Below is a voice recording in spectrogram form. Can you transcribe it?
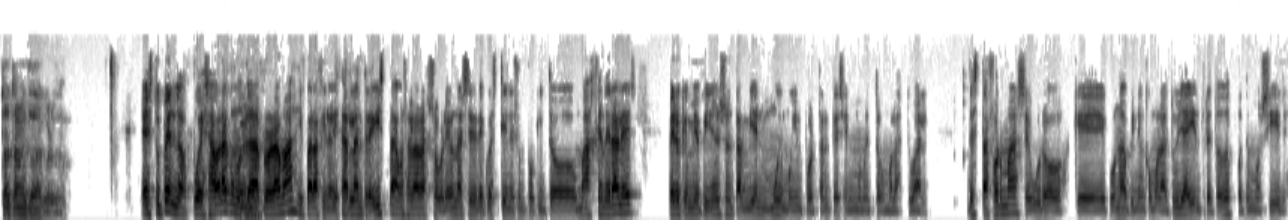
Totalmente de acuerdo. Estupendo. Pues ahora, como en cada programa, y para finalizar la entrevista, vamos a hablar sobre una serie de cuestiones un poquito más generales, pero que en mi opinión son también muy, muy importantes en un momento como el actual. De esta forma, seguro que con una opinión como la tuya y entre todos podemos ir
